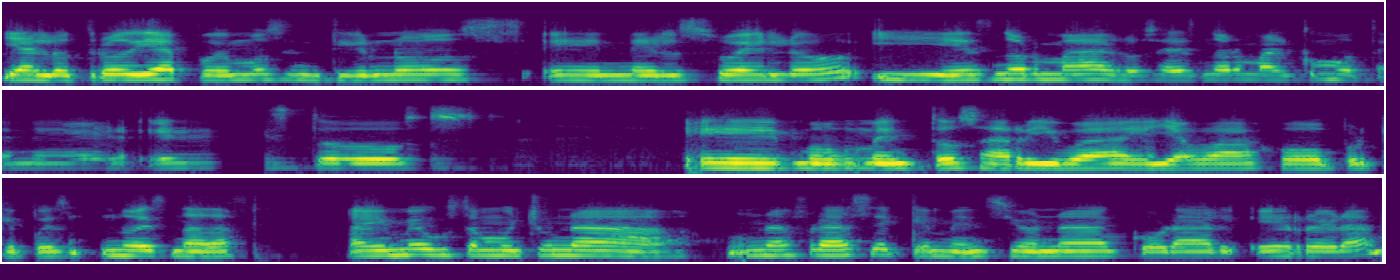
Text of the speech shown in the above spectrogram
y al otro día podemos sentirnos en el suelo y es normal, o sea, es normal como tener estos eh, momentos arriba y abajo, porque pues no es nada. A mí me gusta mucho una, una frase que menciona Coral Herrera.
